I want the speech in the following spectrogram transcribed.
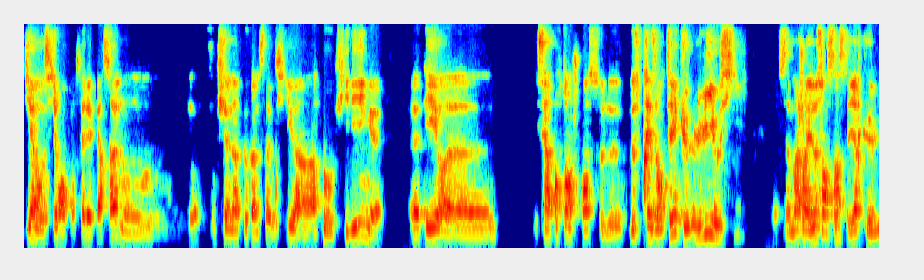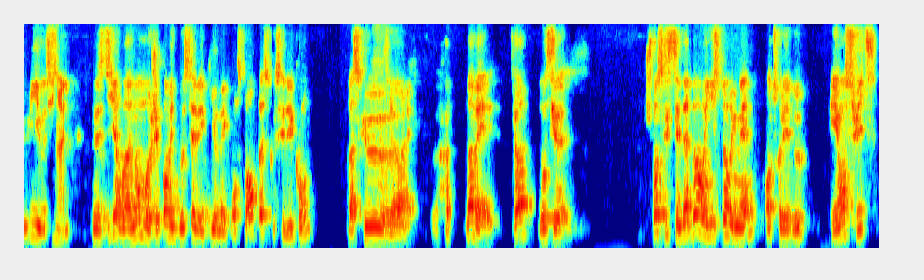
bien aussi rencontrer les personnes. On, fonctionne un peu comme ça aussi, un, peu au feeling et c'est important, je pense, de, de, se présenter que lui aussi, ça marche dans les deux sens, hein, c'est-à-dire que lui aussi de se dire bah non, moi j'ai pas envie de bosser avec Guillaume et Constant parce que c'est des cons, parce que non mais tu vois, donc je pense que c'est d'abord une histoire humaine entre les deux et ensuite,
